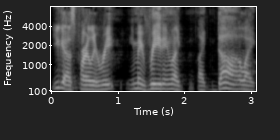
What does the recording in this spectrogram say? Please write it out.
You guys probably read, you may read it like, like, duh, like,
